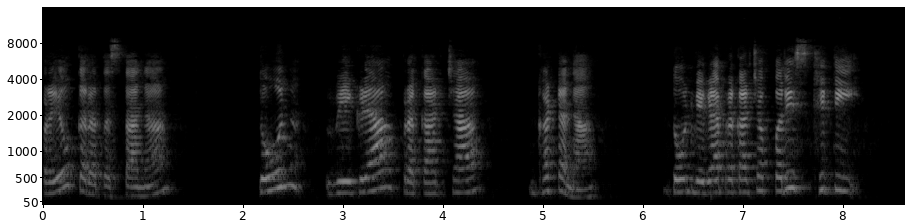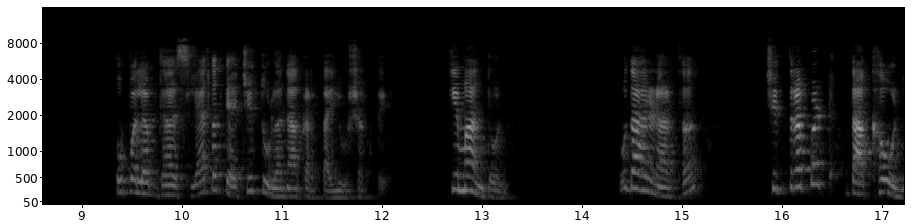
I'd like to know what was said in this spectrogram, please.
प्रयोग करत असताना दोन वेगळ्या प्रकारच्या घटना दोन वेगळ्या प्रकारच्या परिस्थिती उपलब्ध असल्या तर त्याची तुलना करता येऊ शकते. किमान दोन. उदाहरणार्थ चित्रपट दाखवून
